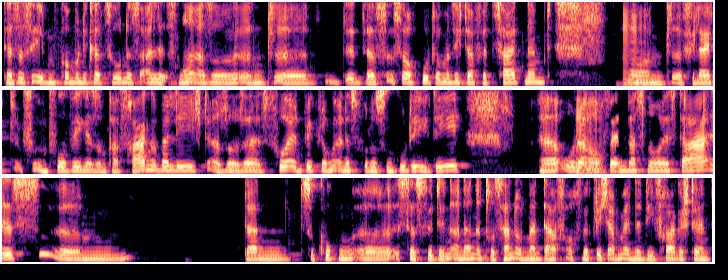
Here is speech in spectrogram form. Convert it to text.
das ist eben Kommunikation ist alles, ne? Also und äh, das ist auch gut, wenn man sich dafür Zeit nimmt mhm. und äh, vielleicht im Vorwege so ein paar Fragen überlegt. Also sei es Vorentwicklung eines Produkts eine gute Idee. Äh, oder mhm. auch wenn was Neues da ist, ähm, dann zu gucken, äh, ist das für den anderen interessant und man darf auch wirklich am Ende die Frage stellen,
